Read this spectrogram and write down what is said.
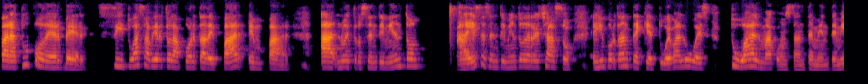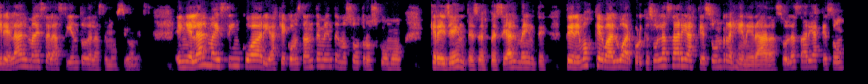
para tú poder ver si tú has abierto la puerta de par en par a nuestro sentimiento a ese sentimiento de rechazo, es importante que tú evalúes tu alma constantemente. Mire, el alma es el asiento de las emociones. En el alma hay cinco áreas que constantemente nosotros como creyentes especialmente tenemos que evaluar porque son las áreas que son regeneradas, son las áreas que son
